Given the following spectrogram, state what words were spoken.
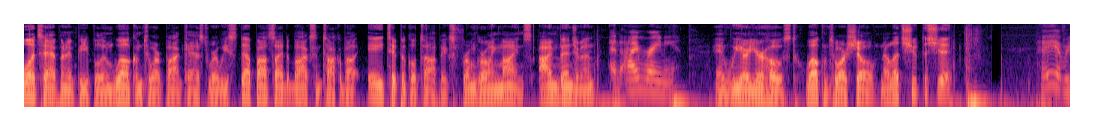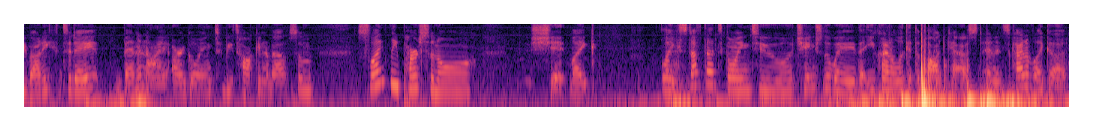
What's happening, people, and welcome to our podcast where we step outside the box and talk about atypical topics from growing minds. I'm Benjamin, And I'm Rainey. and we are your host. Welcome to our show. Now let's shoot the shit. Hey everybody. Today Ben and I are going to be talking about some slightly personal shit like like stuff that's going to change the way that you kind of look at the podcast and it's kind of like a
